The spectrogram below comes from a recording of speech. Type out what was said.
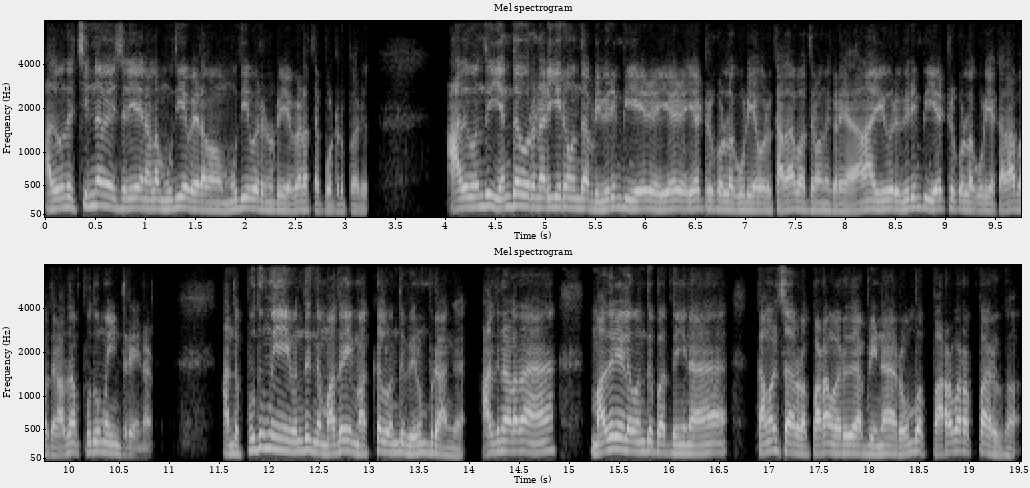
அது வந்து சின்ன வயசுலேயே நல்லா முதிய வேடம் முதியவரினுடைய வேடத்தை போட்டிருப்பாரு. அது வந்து எந்த ஒரு நடிகரும் வந்து அப்படி விரும்பி ஏ ஏ ஏற்றுக்கொள்ளக்கூடிய ஒரு கதாபாத்திரம் வந்து கிடையாது. ஆனால் இவரு விரும்பி ஏற்றுக்கொள்ளக்கூடிய கதாபாத்திரம். அதான் புதுமைன்றேன் நான். அந்த புதுமையை வந்து இந்த மதுரை மக்கள் வந்து விரும்புகிறாங்க அதனால தான் மதுரையில் வந்து பார்த்தீங்கன்னா, கமல் சாரோட படம் வருது அப்படின்னா, ரொம்ப பரபரப்பாக இருக்கும்.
